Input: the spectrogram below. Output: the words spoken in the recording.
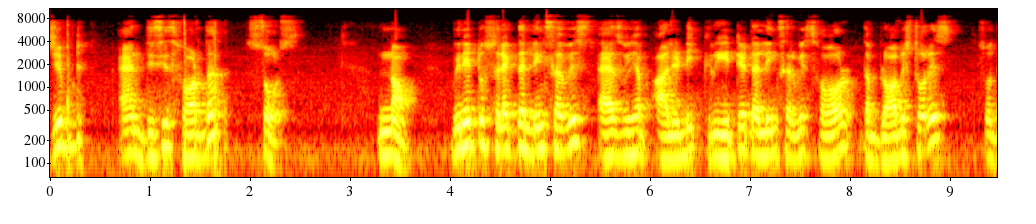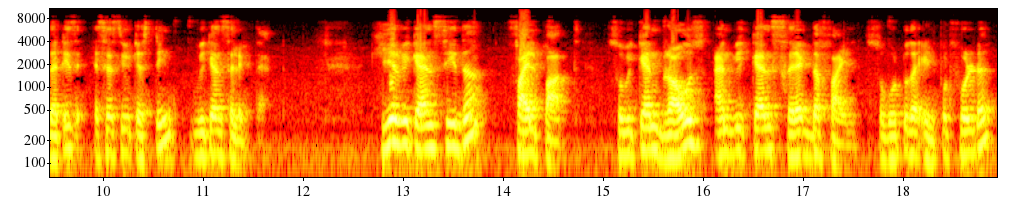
zipped and this is for the source. Now we need to select the link service as we have already created the link service for the blob storage so that is SSU testing. We can select that. Here we can see the file path so we can browse and we can select the file. So go to the input folder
